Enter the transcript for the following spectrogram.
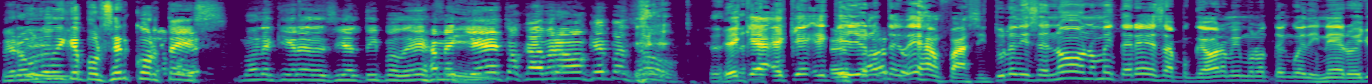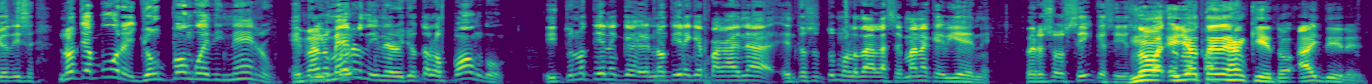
Pero uno dice que por ser cortés, no le quiere decir al tipo, déjame Sí. quieto, cabrón, ¿qué pasó? Es que, es que, es que ellos no te dejan fácil. Tú le dices, no, no me interesa porque ahora mismo no tengo el dinero. Ellos dicen, no te apures, yo pongo el dinero. El Hermano, primero pero- dinero yo te lo pongo. Y tú no tienes que no tienes que pagar nada. Entonces tú me lo das la semana que viene. Pero eso sí que sí. No, ellos te dejan quieto. I did it.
